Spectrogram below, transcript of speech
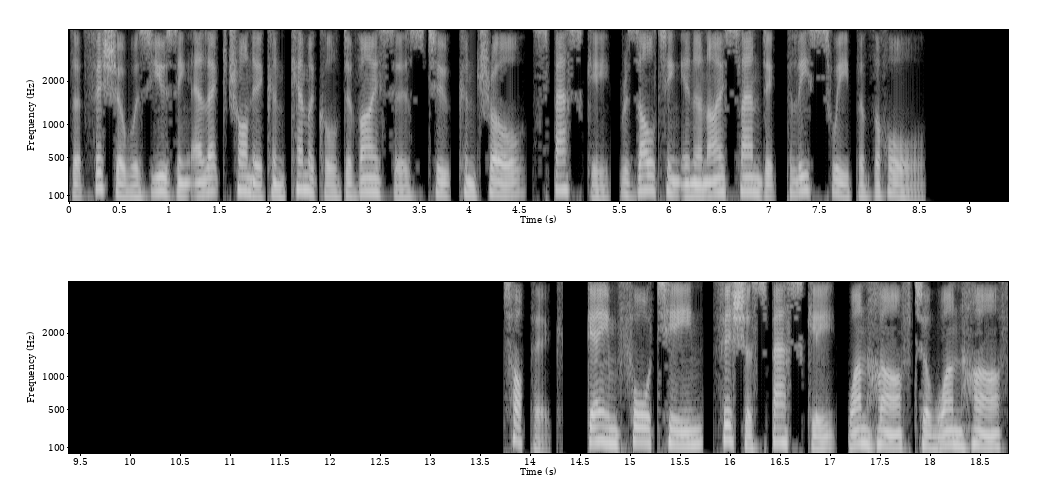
that Fischer was was using electronic and chemical devices to control Spassky, resulting in an Icelandic police sweep of the hall. Topic: Game 14, Fischer Spassky, one half to one half,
